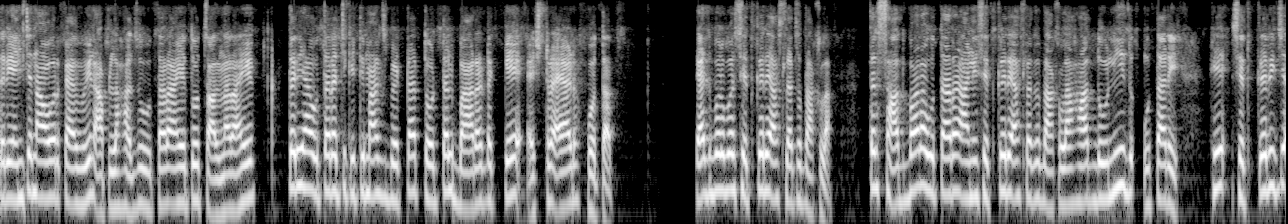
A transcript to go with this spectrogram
तर यांच्या नावावर काय होईल? आपला हा जो उतारा आहे तो चालणार आहे. तर ह्या उताराचे किती मार्क्स भेटतात? टोटल बारा टक्के एक्स्ट्रा ऍड होतात. त्याचबरोबर शेतकरी असल्याचा दाखला. तर सातबारा उतारा आणि शेतकरी असल्याचा दाखला हा दोन्ही उतारे हे शेतकरीच्या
